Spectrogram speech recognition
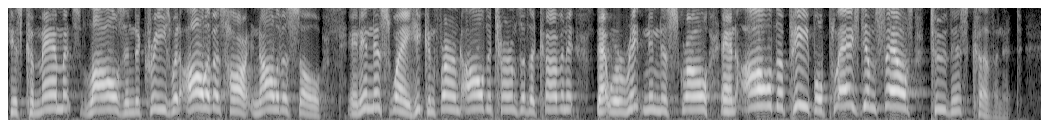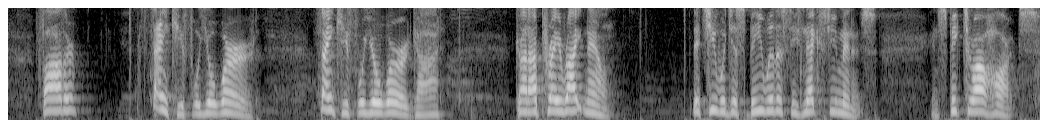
his commandments, laws, and decrees with all of his heart and all of his soul. And in this way, he confirmed all the terms of the covenant that were written in this scroll, and all the people pledged themselves to this covenant. Father, thank you for your word. Thank you for your word, God. God, I pray right now that you would just be with us these next few minutes and speak to our hearts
